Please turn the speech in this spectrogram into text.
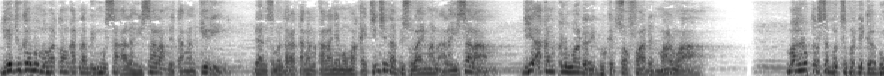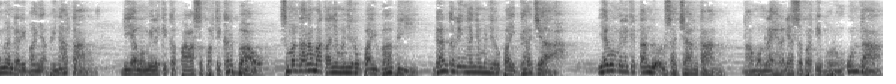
dia juga membawa tongkat Nabi Musa alaihi salam di tangan kiri dan sementara tangan kanannya memakai cincin Nabi Sulaiman alaihissalam, dia akan keluar dari bukit Sofa dan Marwa. Makhluk tersebut seperti gabungan dari banyak binatang. Dia memiliki kepala seperti kerbau, sementara matanya menyerupai babi dan telinganya menyerupai gajah. Ia memiliki tanduk rusa jantan, namun lehernya seperti burung unta.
